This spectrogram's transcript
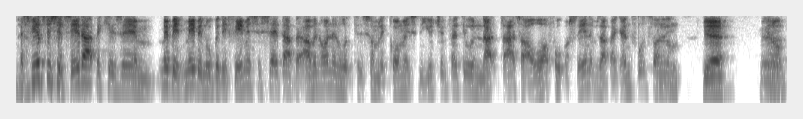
yeah. It's weird you should say that because um, maybe maybe nobody famous has said that, but I went on and looked at some of the comments in the YouTube video, and that that's what a lot of folk were saying. It was a big influence on Right. them. Yeah. yeah. You know,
